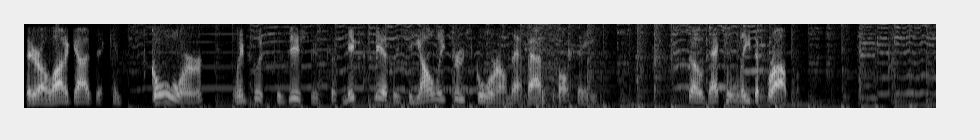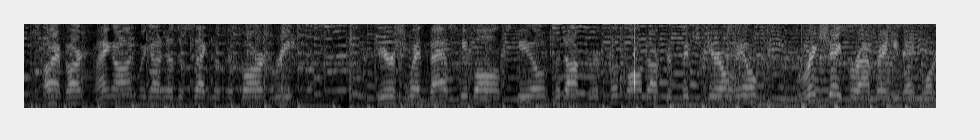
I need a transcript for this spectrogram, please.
There are a lot of guys that can score when put in positions, but Nick Smith is the only true scorer on that basketball team. So that can lead to problems. All right, Bart, hang on. We got another segment with Bart Reid. Pure Sweat basketball skills, the doctor of football, Dr. Fitzgerald Hill. Rick Schaeffer, I'm Randy Rainwater.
